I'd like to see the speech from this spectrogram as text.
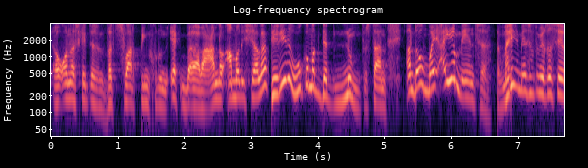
'n onderskeid tussen wit swart pink groen. Ek behandel almal dieselfde. Die rede hoekom ek dit noem verstaan onthou my eie mense. My eie mense het my gesê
